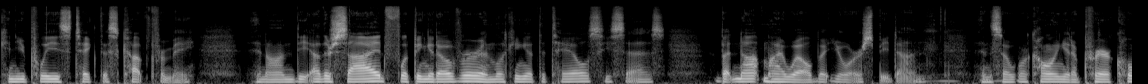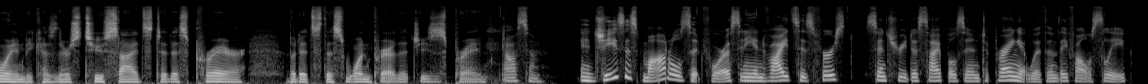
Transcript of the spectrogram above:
Can you please take this cup from me? And on the other side, flipping it over and looking at the tails, he says, But not my will, but yours be done. And so we're calling it a prayer coin because there's two sides to this prayer, but it's this one prayer that Jesus prayed. Awesome. And Jesus models it for us, and he invites his first century disciples into praying it with him. They fall asleep,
